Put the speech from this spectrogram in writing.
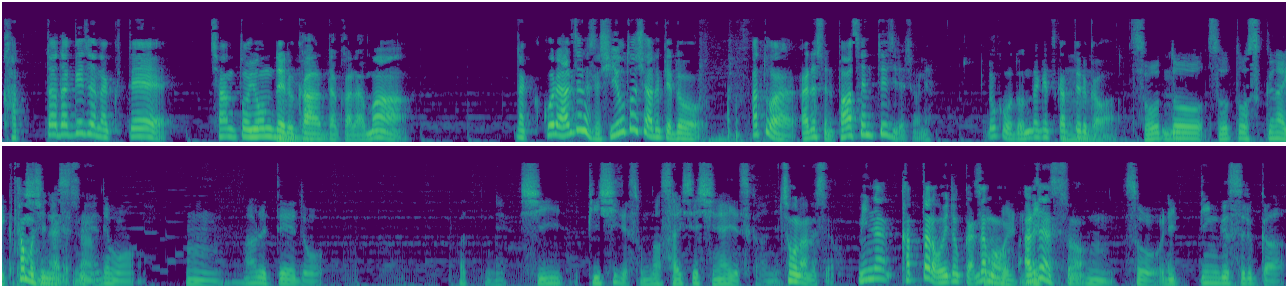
買っただけじゃなくて、ちゃんと読んでるかだから、うん、まあ、だこれあれじゃないですか、使用としてあるけど、あとはあれですよね、パーセンテージですよね。どこをどんだけ使ってるかは。うん、相当、うん、相当少ないかもしれないですね。ですね。でも、うん、ある程度、だってね、C、PC でそんな再生しないですからね。そうなんですよ。みんな買ったら置いとくから。でも、あれじゃないですか、その。うん、そう、リッピングするか、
